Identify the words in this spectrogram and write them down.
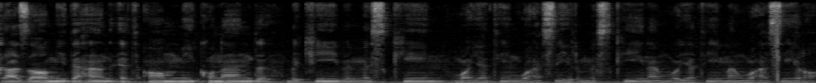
غذا می‌دهند اطعام می‌کنند. به کی؟ به مسکین و یتیم و اسیر. مسکینم و یتیمم و اسیرا.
